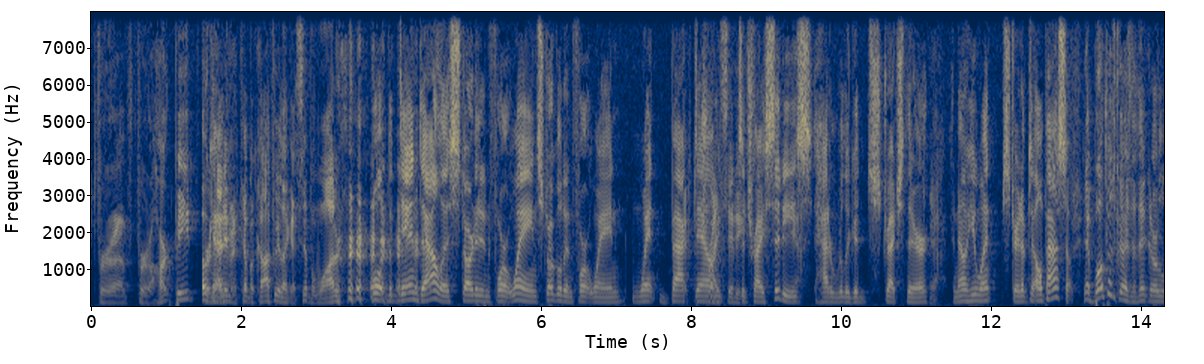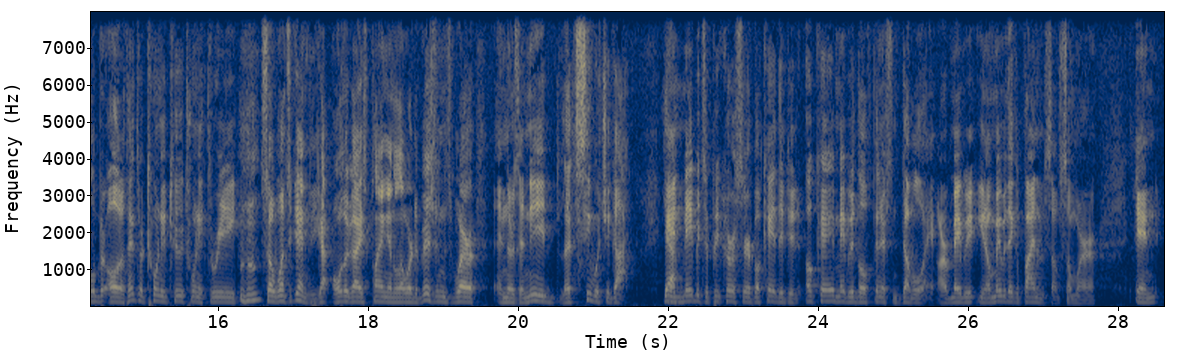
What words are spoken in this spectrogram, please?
for a for a heartbeat, for Okay. not even a cup of coffee, like a sip of water. Well, but Dan Dallas started in Fort Wayne, struggled in Fort Wayne, went back to down Tri-Cities. to Tri Cities, had a really good stretch there, Yeah. and now he went straight up to El Paso. yeah, both those guys I think are a little bit older. I think they're 22, 23. Mm-hmm. So once again, you got older guys playing in lower divisions where and there's a need. Let's see what you got. Yeah. And maybe it's a precursor of okay, they did okay, maybe they'll finish in double A. Or maybe, you know, maybe they can find themselves somewhere in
